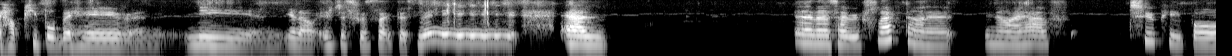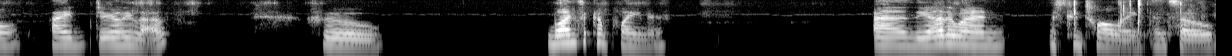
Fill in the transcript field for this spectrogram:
how people behave and me and you know it just was like this. And and as i reflect on it you know i have two people i dearly love who one's a complainer and the other one is controlling and so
